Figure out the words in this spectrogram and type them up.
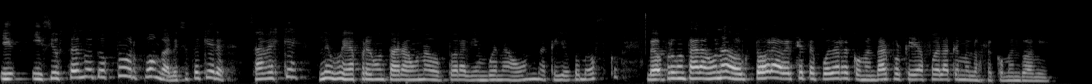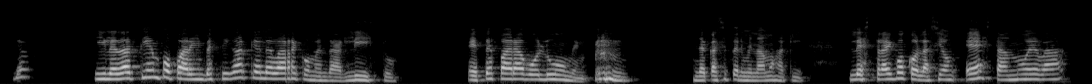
y, y, si usted no es doctor, póngale, si usted quiere, ¿sabes qué? Le voy a preguntar a una doctora bien buena onda que yo conozco, le voy a preguntar a una doctora a ver qué te puede recomendar porque ella fue la que me los recomendó a mí. ¿Ya? Y le da tiempo para investigar qué le va a recomendar. Listo. Este es para volumen. ya casi terminamos aquí. Les traigo a colación esta nueva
